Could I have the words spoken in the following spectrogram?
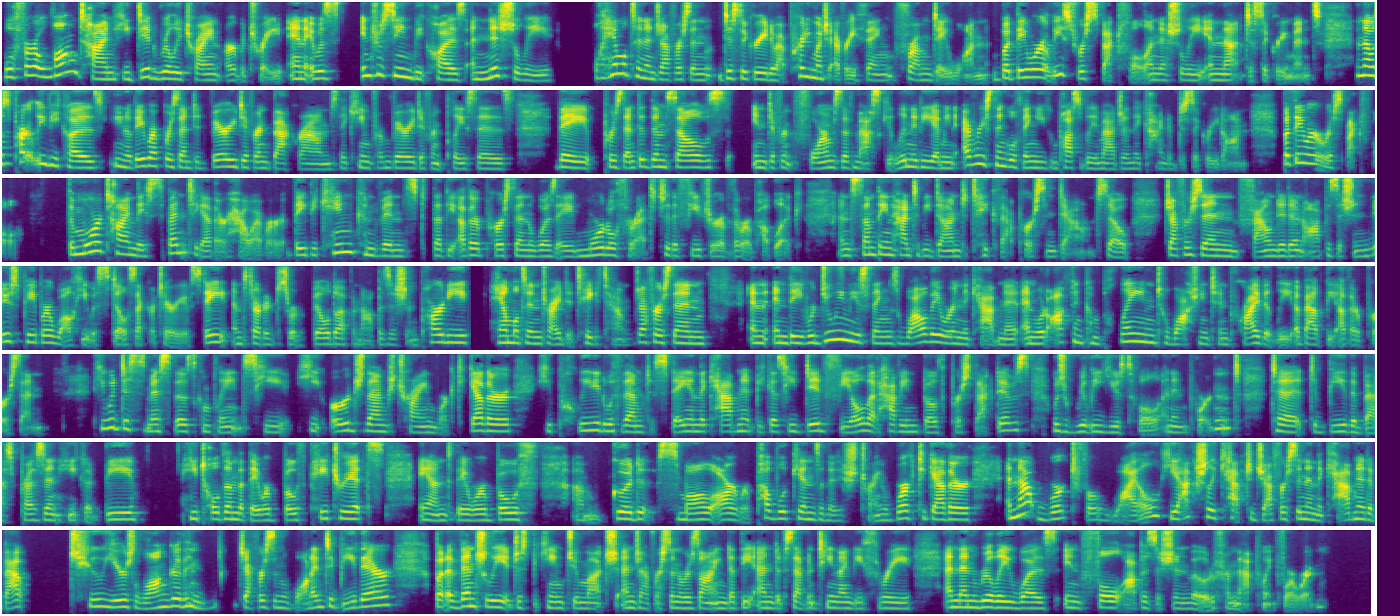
Well, for a long time, he did really try and arbitrate. And it was interesting because initially, well, Hamilton and Jefferson disagreed about pretty much everything from day one, but they were at least respectful initially in that disagreement. And that was partly because, you know, they represented very different backgrounds. They came from very different places. They presented themselves in different forms of masculinity. I mean, every single thing you can possibly imagine, they kind of disagreed on, but they were respectful. The more time they spent together, however, they became convinced that the other person was a mortal threat to the future of the Republic, and something had to be done to take that person down. So Jefferson founded an opposition newspaper while he was still Secretary of State and started to sort of build up an opposition party. Hamilton tried to take down Jefferson. And, and they were doing these things while they were in the cabinet and would often complain to Washington privately about the other person he would dismiss those complaints. He he urged them to try and work together. He pleaded with them to stay in the cabinet because he did feel that having both perspectives was really useful and important to to be the best president he could be he told them that they were both patriots and they were both um, good small r republicans and they should try and work together and that worked for a while he actually kept jefferson in the cabinet about two years longer than Jefferson wanted to be there. But eventually it just became too much. And Jefferson resigned at the end of 1793 and then really was in full opposition mode from that point forward.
